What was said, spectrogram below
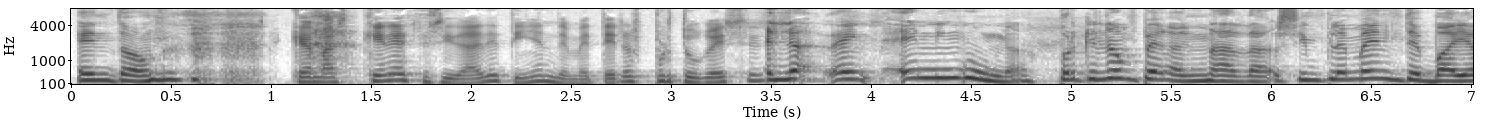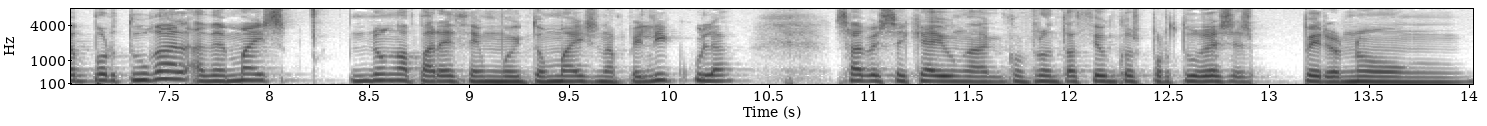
Entón... Que además, que necesidade tiñen de meter os portugueses? En, en, en ninguna, porque non pegan nada. Simplemente vai a Portugal, ademais non aparecen moito máis na película. Sábese que hai unha confrontación cos portugueses, pero non...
